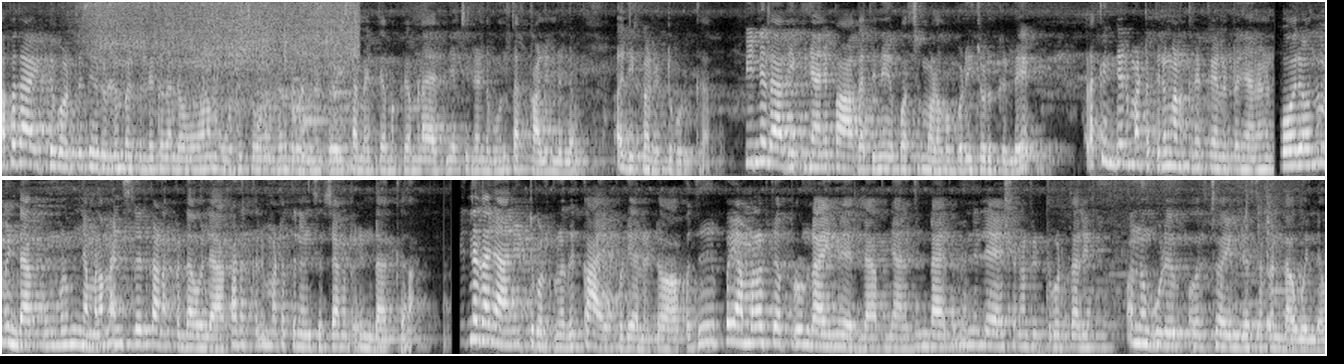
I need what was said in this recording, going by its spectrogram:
അപ്പോൾ അതാ ഇട്ട് കൊടുത്ത് ചെറുള്ളും വെളുത്തുള്ളിയൊക്കെ നല്ലോണം മൂത്ത് ചോണ്ട് വന്നിട്ട് ഈ സമയത്ത് നമുക്ക് നമ്മൾ അരിഞ്ഞ് വെച്ച് രണ്ട് മൂന്ന് തക്കാളി ഉണ്ടല്ലോ അതിക്കാണ് ഇട്ട് കൊടുക്കുക. പിന്നെ ഇത് അതിക്ക് ഞാൻ പാകത്തിന് കുറച്ച് മുളകും പൊടി ഇട്ട് കൊടുക്കുന്നുണ്ട്. അതൊക്കെ എന്റെ ഒരു മട്ടത്തിനും കണക്കിനൊക്കെയാണ് കേട്ടോ ഞാൻ ഓരോന്നും ഉണ്ടാക്കുമ്പോഴും നമ്മളെ മനസ്സിലൊരു കണക്കുണ്ടാവില്ല. ആ കണക്കിനും മട്ടത്തിനനുസരിച്ച് അങ്ങോട്ട് ഉണ്ടാക്കുക. പിന്നെ ഇതാ ഞാൻ ഇട്ട് കൊടുക്കുന്നത് കായപ്പൊടിയാണ് കേട്ടോ അപ്പോൾ ഇത് ഇപ്പോൾ നമ്മളടുത്ത് എപ്പോഴും ഉണ്ടായിരുന്നു വരില്ല. അപ്പം ഞാനിത് ഉണ്ടായപ്പോൾ തന്നെ ലേശം കണ്ടിട്ട് ഇട്ട് കൊടുത്താൽ ഒന്നും കൂടി ഒരു ചൊയം രസമൊക്കെ ഉണ്ടാവുമല്ലോ.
